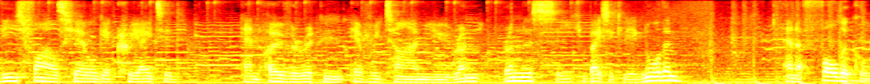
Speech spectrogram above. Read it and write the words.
These files here will get created and overwritten every time you run, run this, so you can basically ignore them. And a folder called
